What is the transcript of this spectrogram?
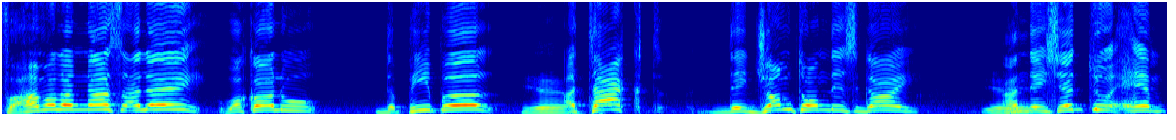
فَحَمَلَ النَّاسَ عَلَيْهِ وَقَالُوا The people Yeah. attacked, they jumped on this guy. yeah. And they said to him,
